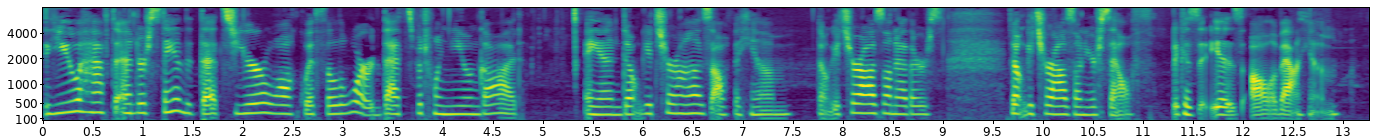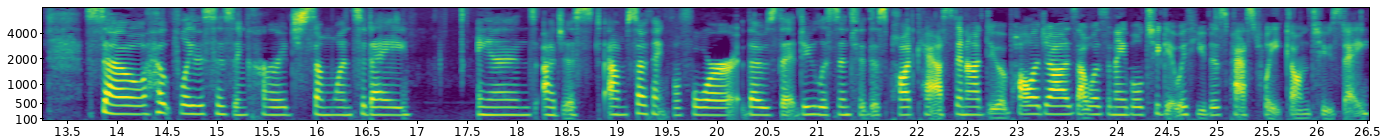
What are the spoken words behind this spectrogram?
you have to understand that that's your walk with the Lord. That's between you and God. And don't get your eyes off of Him. Don't get your eyes on others. Don't get your eyes on yourself because it is all about Him. So, hopefully, this has encouraged someone today and I just, I'm so thankful for those that do listen to this podcast. And I do apologize, I wasn't able to get with you this past week on Tuesday.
